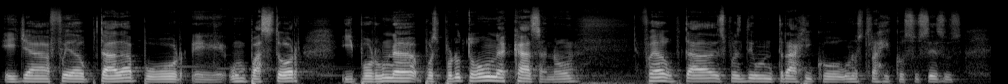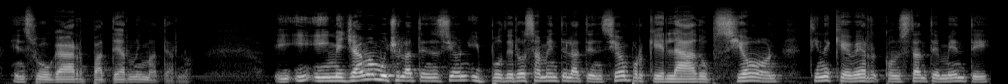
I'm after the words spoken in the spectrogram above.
ella fue adoptada por eh, un pastor y por una, pues por toda una casa, ¿no? Fue adoptada después de un trágico, unos trágicos sucesos en su hogar paterno y materno. Y, y, me llama mucho la atención y poderosamente la atención porque la adopción tiene que ver constantemente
